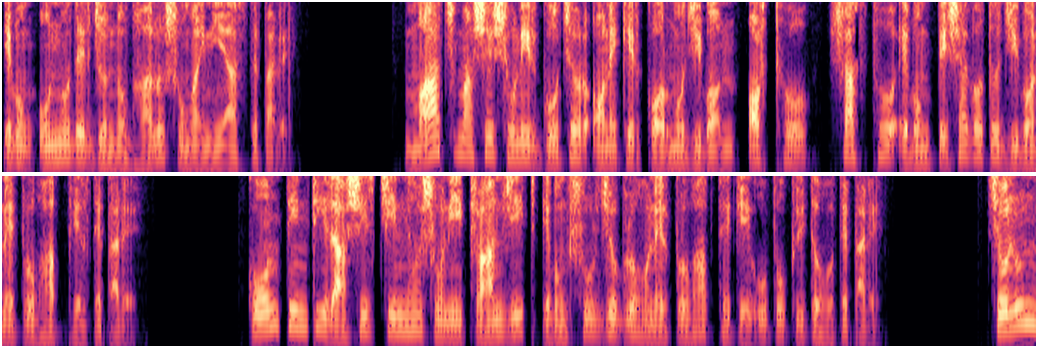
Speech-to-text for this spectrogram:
এবং অন্যদের জন্য ভালো সময় নিয়ে আসতে পারে। মার্চ মাসে শনির গোচর অনেকের কর্মজীবন, অর্থ, স্বাস্থ্য এবং পেশাগত জীবনে প্রভাব ফেলতে পারে। কোন তিনটি রাশির চিহ্ন শনি ট্রানজিট এবং সূর্যগ্রহণের প্রভাব থেকে উপকৃত হতে পারে? চলুন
